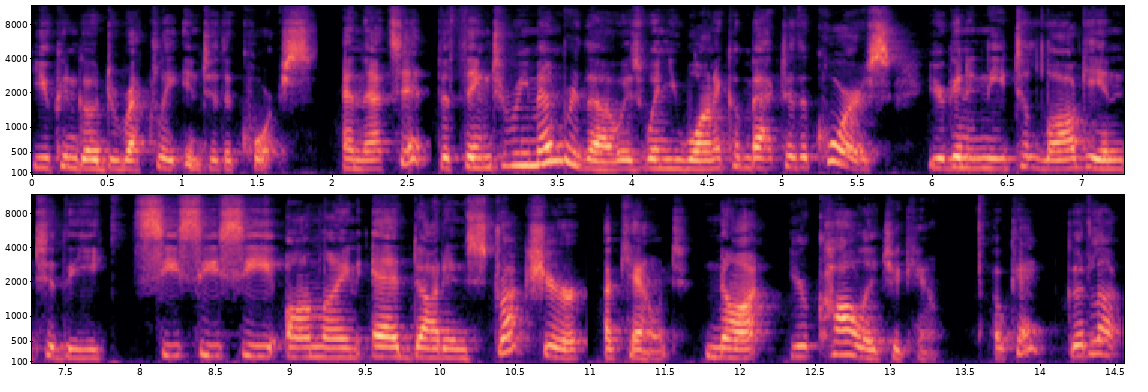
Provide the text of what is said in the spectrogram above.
you can go directly into the course. And that's it. The thing to remember though is when you want to come back to the course, you're going to need to log into the ccconlineed.instructure account, not your college account. Okay, good luck.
